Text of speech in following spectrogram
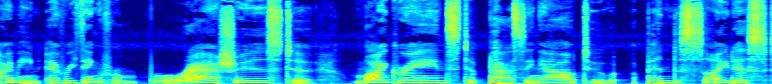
I mean, everything from rashes to migraines to passing out to appendicitis,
